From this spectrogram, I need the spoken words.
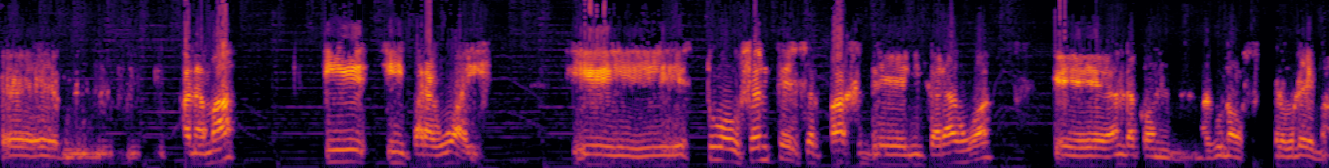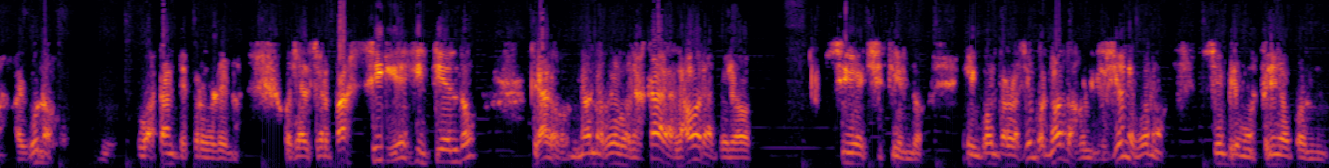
eh, Panamá y, Paraguay. Y estuvo ausente el Serpaj de Nicaragua, que anda con algunos problemas, algunos bastantes problemas. O sea, el CERPAS sigue existiendo, claro, no nos vemos las caras ahora, pero sigue existiendo. En cuanto a relación con otras organizaciones, bueno, siempre hemos tenido con,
